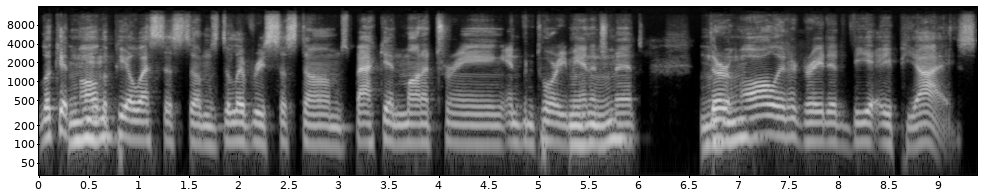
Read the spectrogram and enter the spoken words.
Look at mm-hmm. all the mm-hmm. POS systems, delivery systems, back end monitoring, inventory mm-hmm. management. They're mm-hmm. all integrated via APIs.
